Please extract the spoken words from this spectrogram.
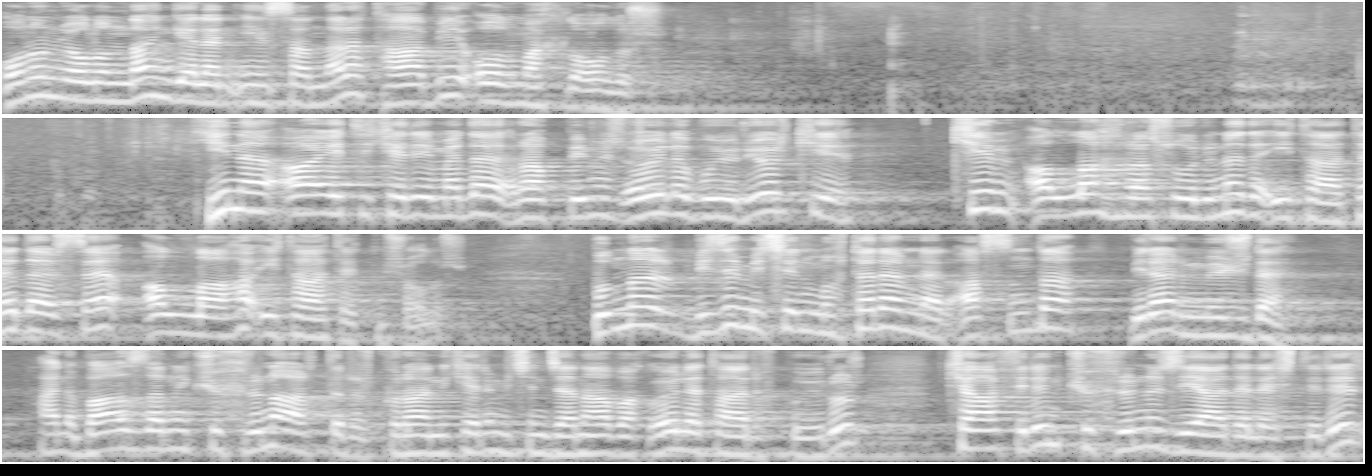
onun yolundan gelen insanlara tabi olmakla olur. Yine ayeti kerimede Rabbimiz öyle buyuruyor ki kim Allah Resulüne de itaat ederse Allah'a itaat etmiş olur. Bunlar bizim için muhteremler aslında birer müjde. Hani bazılarının küfrünü arttırır. Kur'an-ı Kerim için Cenab-ı Hak öyle tarif buyurur. Kafirin küfrünü ziyadeleştirir.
